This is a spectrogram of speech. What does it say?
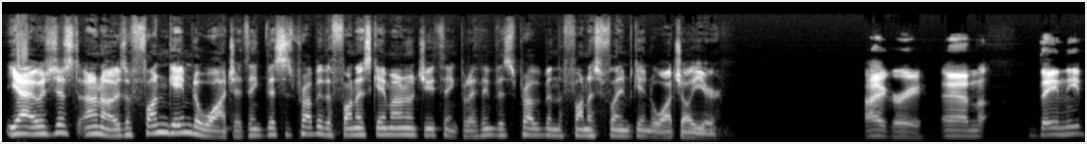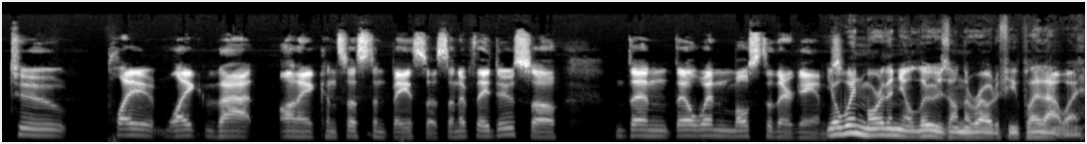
Yeah, it was just I don't know. It was a fun game to watch. I think this is probably the funnest game. I don't know what you think, but I think this has probably been the funnest Flames game to watch all year. I agree. And they need to play like that on a consistent basis. And if they do so, then they'll win most of their games. You'll win more than you'll lose on the road if you play that way.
